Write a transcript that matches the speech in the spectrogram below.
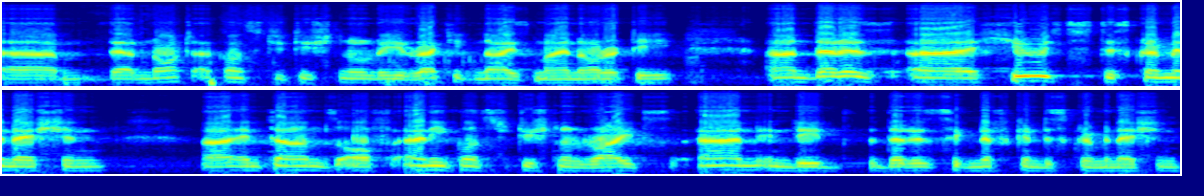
um, they're not a constitutionally recognized minority and there is a huge discrimination uh, in terms of any constitutional rights and indeed there is significant discrimination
